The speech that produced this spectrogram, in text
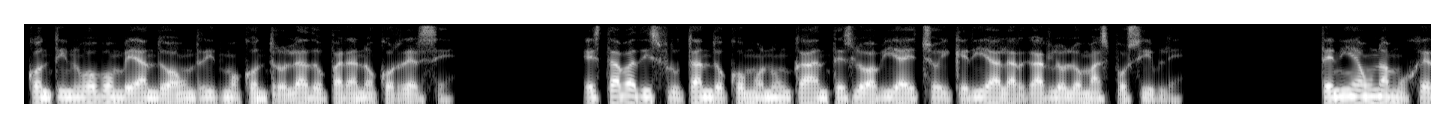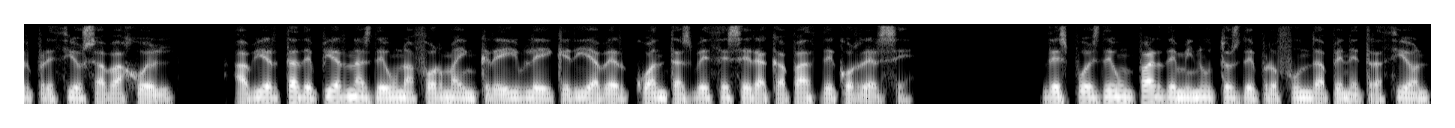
Continuó bombeando a un ritmo controlado para no correrse. Estaba disfrutando como nunca antes lo había hecho y quería alargarlo lo más posible. Tenía una mujer preciosa bajo él, abierta de piernas de una forma increíble y quería ver cuántas veces era capaz de correrse. Después de un par de minutos de profunda penetración,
